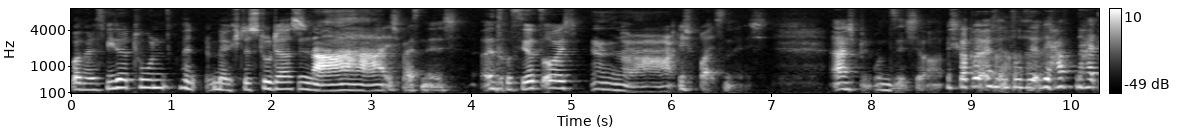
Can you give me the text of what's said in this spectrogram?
Wollen wir das wieder tun? Wenn, möchtest du das? Na, ich weiß nicht. Interessiert es euch? Na, ich weiß nicht. Ja, ich bin unsicher. Ich glaube. Wir hatten halt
